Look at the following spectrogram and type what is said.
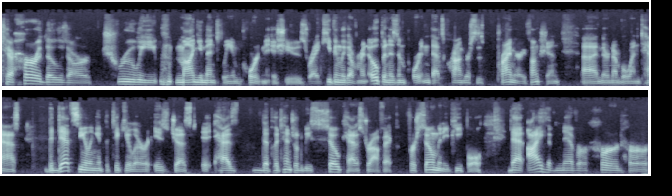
To her, those are truly monumentally important issues, right? Keeping the government open is important. That's Congress's primary function uh, and their number one task. The debt ceiling, in particular, is just it has the potential to be so catastrophic for so many people that I have never heard her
